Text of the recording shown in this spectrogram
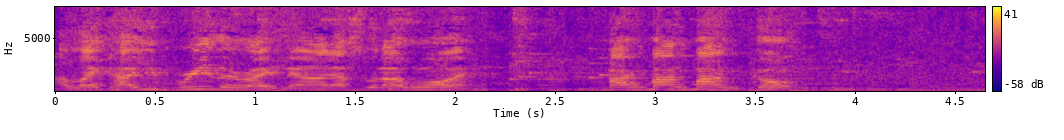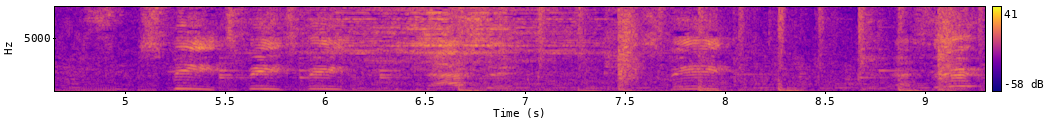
I like how you breathing right now. That's what I want. Bang, bang, bang. Go. Speed, speed, speed. That's it. Speed. That's it.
